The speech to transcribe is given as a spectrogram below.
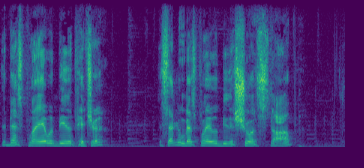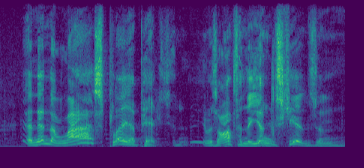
The best player would be the pitcher. The second best player would be the shortstop. And then the last player picked, and it was often the youngest kids, and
